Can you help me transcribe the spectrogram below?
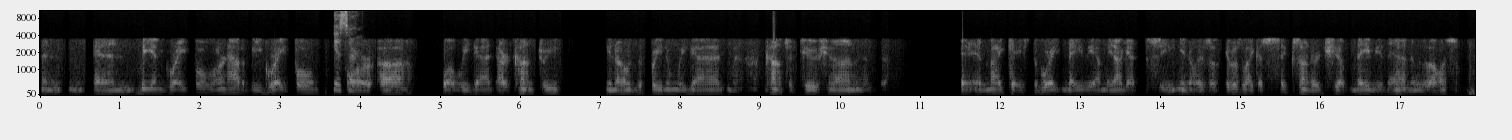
and and being grateful. Learn how to be grateful Yes, sir. for uh, what we got, our country. You know, the freedom we got, our Constitution, and uh, in, in my case, the Great Navy. I mean, I got to see. You know, it was a, it was like a 600 ship Navy then. It was awesome,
